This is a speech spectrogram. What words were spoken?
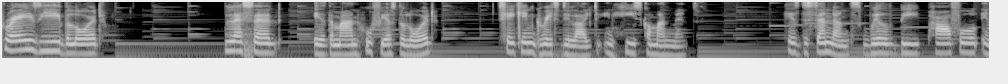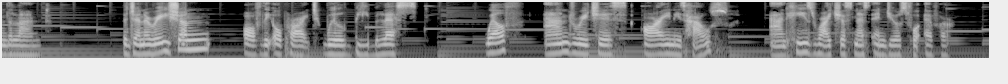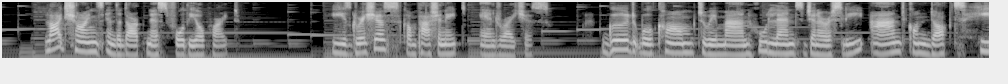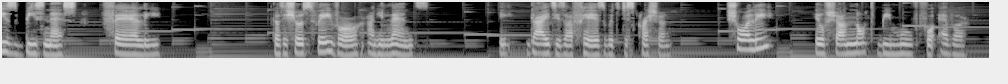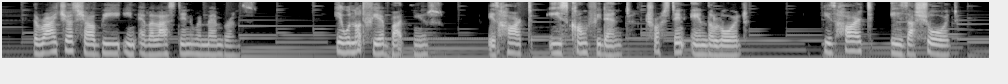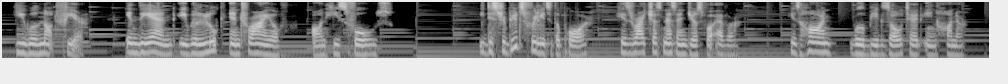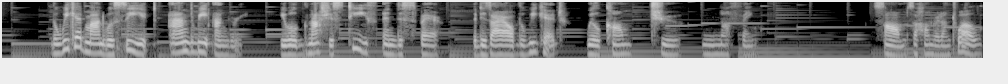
Praise ye the Lord. Blessed is the man who fears the Lord, taking great delight in his commandments. His descendants will be powerful in the land. The generation of the upright will be blessed. Wealth and riches are in his house, and his righteousness endures forever. Light shines in the darkness for the upright. He is gracious, compassionate, and righteous. Good will come to a man who lends generously and conducts his business fairly. Because he shows favor and he lends, he guides his affairs with discretion. Surely he shall not be moved forever. The righteous shall be in everlasting remembrance. He will not fear bad news. His heart is confident, trusting in the Lord. His heart is assured. He will not fear. In the end, he will look in triumph on his foes. He distributes freely to the poor. His righteousness endures forever. His horn will be exalted in honor. The wicked man will see it and be angry. He will gnash his teeth in despair. The desire of the wicked will come to nothing. Psalms 112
